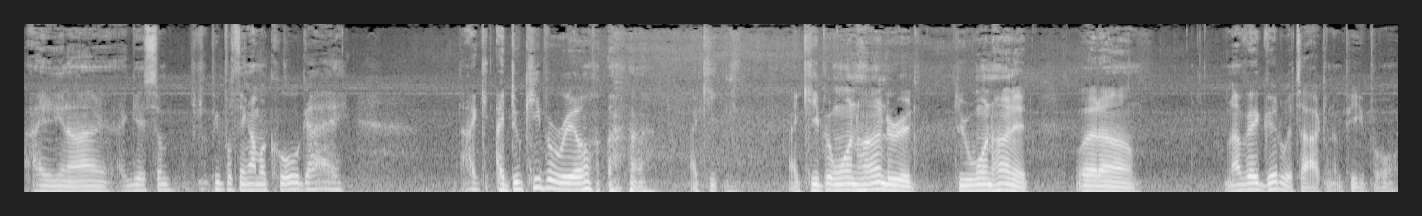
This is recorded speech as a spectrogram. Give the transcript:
I you know I, I guess some people think I'm a cool guy. I, I do keep it real. I keep I keep it 100, keep it 100, but um, I'm not very good with talking to people.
